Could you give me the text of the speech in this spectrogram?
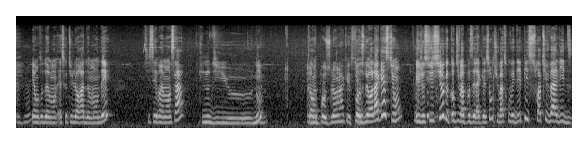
Mhm. et on te demande est-ce que tu leur as demandé si c'est vraiment ça? Tu nous dis euh, non. Eh ben, Pose-leur la question. Pose-leur la question. Et je suis sûre que quand tu vas poser la question, tu vas trouver des pistes. Soit tu valides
